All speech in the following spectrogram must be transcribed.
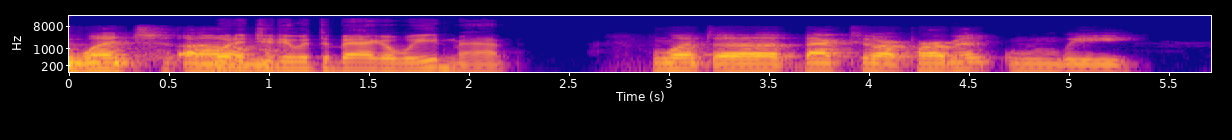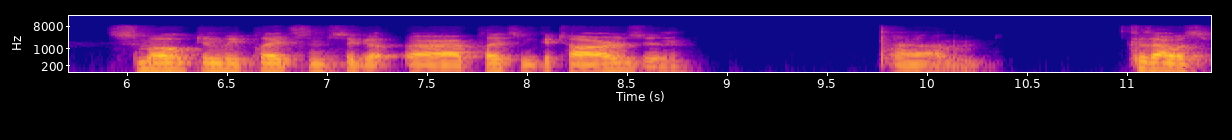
went. Um, what did you do with the bag of weed matt went uh, back to our apartment and we smoked and we played some cigar, uh, played some guitars and um, because I was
